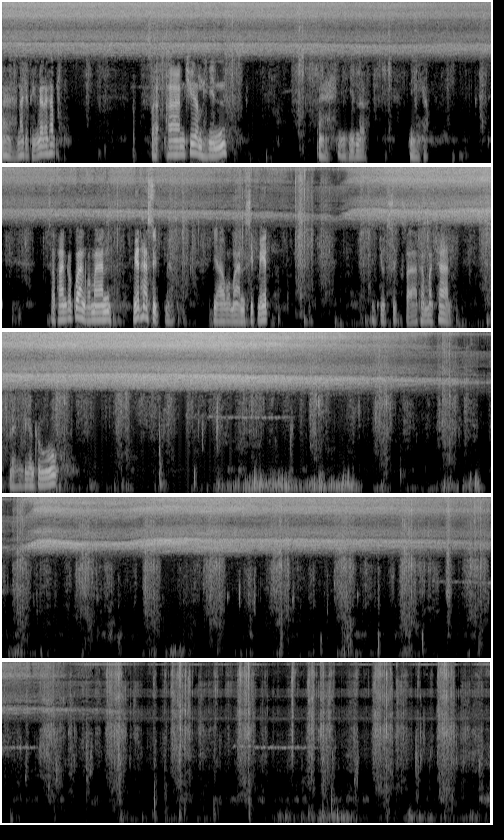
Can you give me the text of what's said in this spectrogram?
อ่า น่าจะถึงแล้วนะครับ สะพานเชื่อมหิน มีหินแล้วนี่ครับ สะพานก็กว้างประมาณเมตรห้าสิบนะครับ ยาวประมาณสิบเมตร จุดศึกษาธรรมชาติ แหล่งเรียนรู้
